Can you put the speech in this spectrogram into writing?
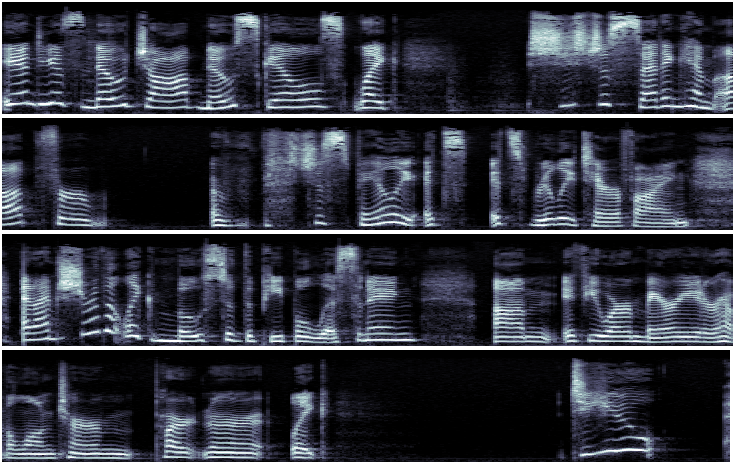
and he has no job, no skills. Like she's just setting him up for a, just failure. It's it's really terrifying. And I'm sure that like most of the people listening, um, if you are married or have a long term partner, like, do you?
